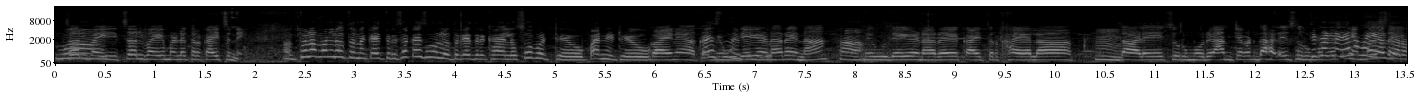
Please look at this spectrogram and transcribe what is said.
मग? चल बाई चल बाई म्हणलं तर काहीच नाही. तुला म्हणलं होतं ना काहीतरी सकाळीच म्हणलं होतं काहीतरी खायला सोबत ठेव पाणी ठेव. काय नाही आता काहीच मी नाही उद्या तुझं. येणार आहे ना. मी उद्या येणार आहे काय तर खायला. हम्म. डाळे चुरमुरे आमच्याकडे डाळे चुरमुरे जरा.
